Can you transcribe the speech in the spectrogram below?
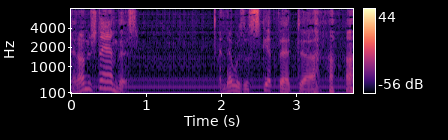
And understand this. And there was a skit that, uh,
